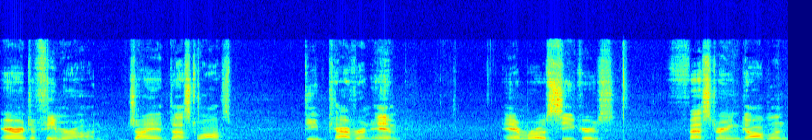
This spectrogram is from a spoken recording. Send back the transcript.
Errant Ephemeron, Giant Dust Wasp, Deep Cavern Imp, Amrou Seekers, Festering Goblin,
